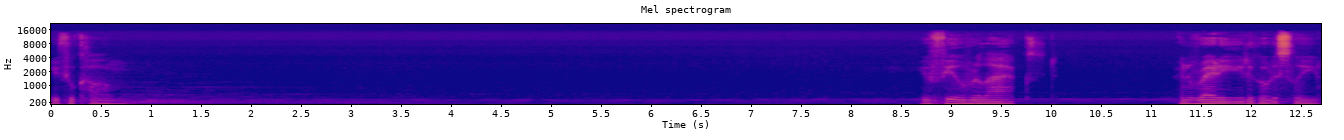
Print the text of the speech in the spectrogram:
You feel calm. You feel relaxed and ready to go to sleep.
